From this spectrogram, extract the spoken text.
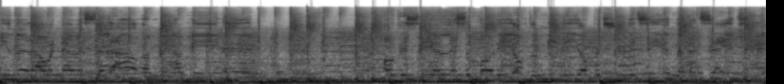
mean that I would never sell out, I mean, I mean it. Obviously, unless somebody offered me the opportunity and then I'd take it.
